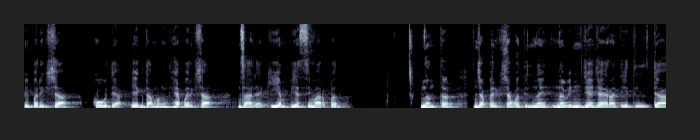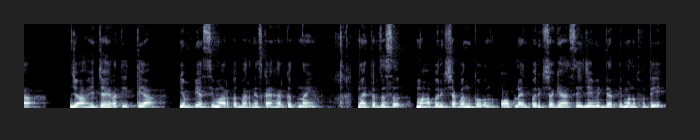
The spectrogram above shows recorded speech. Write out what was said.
पी परीक्षा होऊ द्या. एकदा मग ह्या परीक्षा झाल्या की एमपीएससी मार्फत नंतर ज्या परीक्षा होतील न- नवीन ज्या जाहिराती येतील त्या ज्या आहेत जाहिराती त्या एमपीएससी मार्फत भरण्यास काय हरकत नाही. नाहीतर जसं महापरीक्षा बंद करून ऑफलाईन परीक्षा घ्या असे जे विद्यार्थी म्हणत होते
